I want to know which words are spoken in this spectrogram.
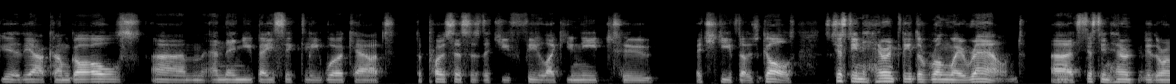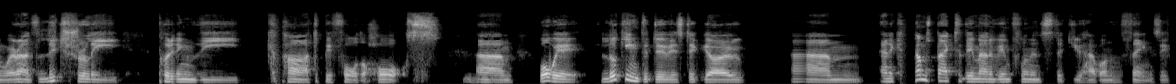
you know, the outcome goals, um, and then you basically work out the processes that you feel like you need to achieve those goals. It's just inherently the wrong way around. Uh, it's just inherently the wrong way around. It's literally putting the cart before the horse. Mm-hmm. Um, what we're looking to do is to go um, and it comes back to the amount of influence that you have on things. It,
